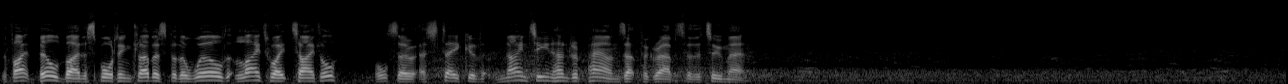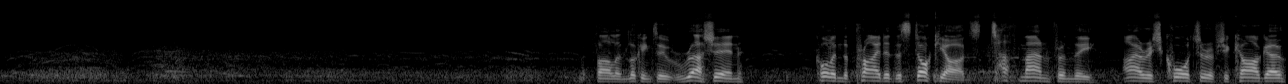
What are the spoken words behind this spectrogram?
The fight billed by the sporting club is for the world lightweight title also a stake of £1,900 up for grabs for the two men. McFarland looking to rush in, call him the pride of the stockyards. Tough man from the Irish quarter of Chicago.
